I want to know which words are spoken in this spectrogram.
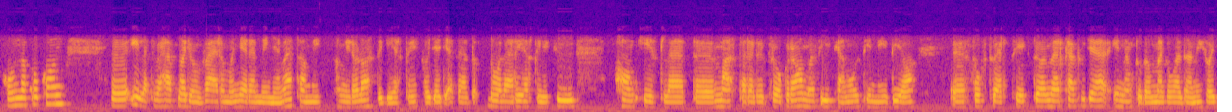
honlapokon, illetve hát nagyon várom a nyereményemet, amit, amiről azt ígérték, hogy egy 1000 dollár értékű hangkészlet masterelő program az IK Multimédia szoftver cégtől, mert hát ugye én nem tudom megoldani, hogy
